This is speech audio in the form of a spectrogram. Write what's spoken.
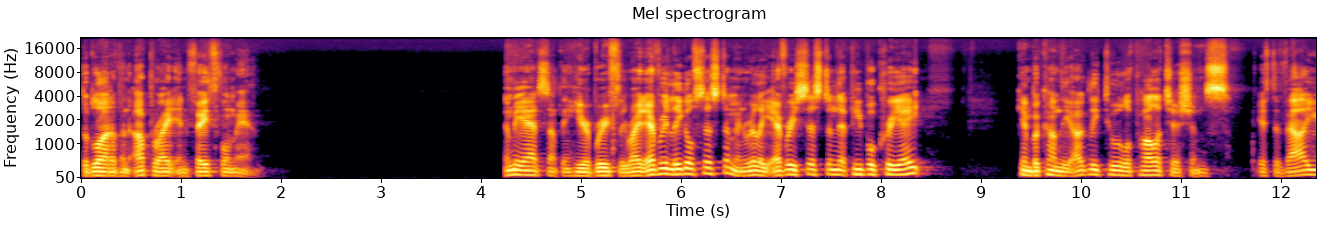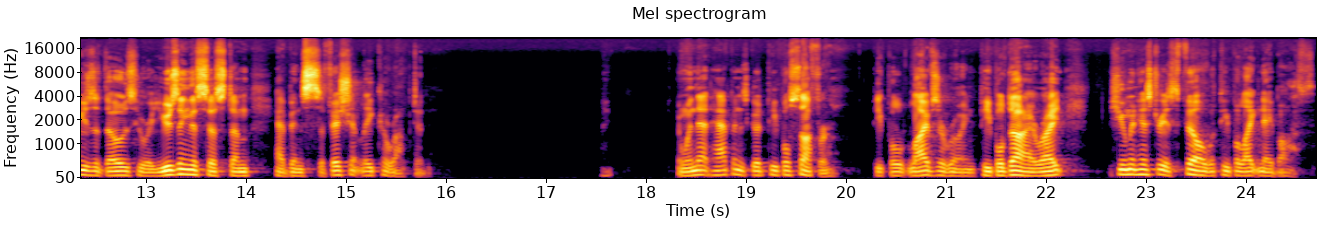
the blood of an upright and faithful man. Let me add something here briefly, right? Every legal system and really every system that people create can become the ugly tool of politicians if the values of those who are using the system have been sufficiently corrupted. And when that happens, good people suffer. People lives are ruined. People die, right? Human history is filled with people like Naboth.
